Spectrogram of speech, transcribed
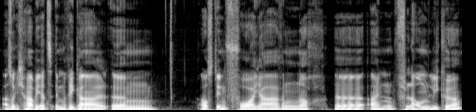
Also ich habe jetzt im Regal ähm, aus den Vorjahren noch äh, ein Pflaumenlikör.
